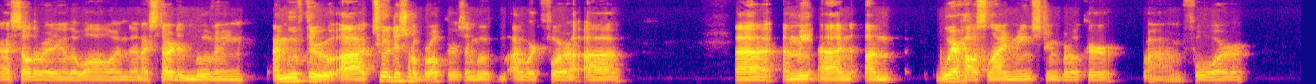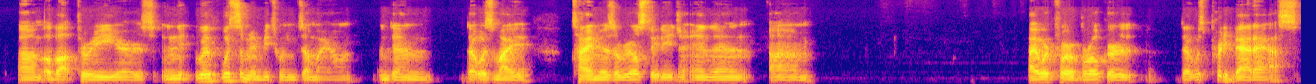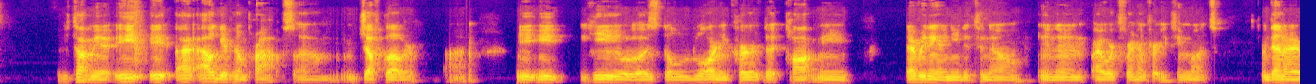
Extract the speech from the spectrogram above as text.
I saw the writing on the wall, and then I started moving I moved through uh, two additional brokers. I moved. I worked for uh, uh, a, a, a, warehouse line mainstream broker um, for um, about three years, and with, with some in betweens on my own. And then that was my time as a real estate agent. And then um, I worked for a broker that was pretty badass. He taught me. He, he I, will give him props. Um, Jeff Glover. Uh, he, he he was the learning curve that taught me everything I needed to know. And then I worked for him for 18 months. And then I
